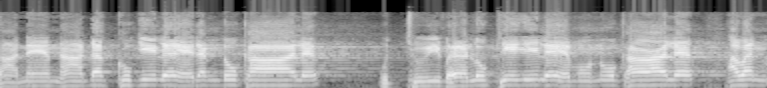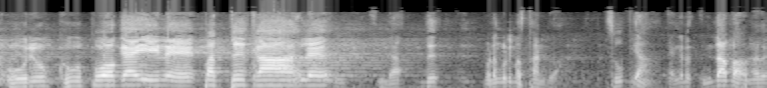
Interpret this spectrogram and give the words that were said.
തന്നെ നടക്കുകിലെ രണ്ടു കാൽ ഉച്ചുയി വെളുക്കിയിലെ മൂന്നു കാൽ അവൻ ഉരുക്കു പുകയിലെ പത്ത് കാൽ ഇല്ല ഇത് ഇവിടെ കൂടി മസ്താന്റെ സൂപ്യ എങ്ങനെ എന്താ പറഞ്ഞത്?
